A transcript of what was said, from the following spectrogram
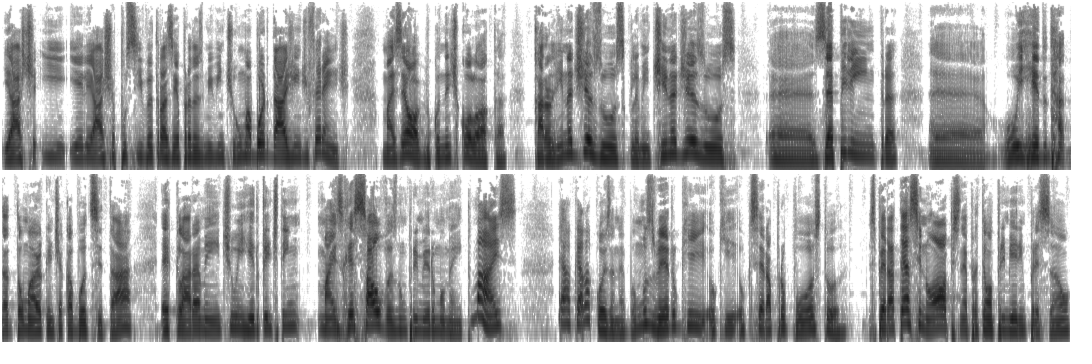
e, acha, e, e ele acha possível trazer para 2021 uma abordagem diferente. Mas é óbvio, quando a gente coloca Carolina de Jesus, Clementina de Jesus, é, Zé Pilintra, é, o enredo da, da Tom Maior que a gente acabou de citar, é claramente o enredo que a gente tem mais ressalvas num primeiro momento. Mas é aquela coisa, né? Vamos ver o que, o que, o que será proposto esperar até a sinopse, né, para ter uma primeira impressão.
